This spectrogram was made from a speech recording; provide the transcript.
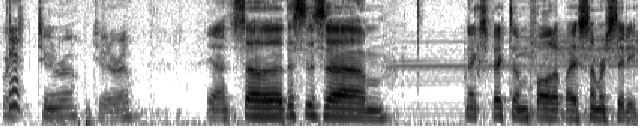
We're Yeah. Two in a row. Two in a row. Yeah. So this is um, next victim followed up by Summer City.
